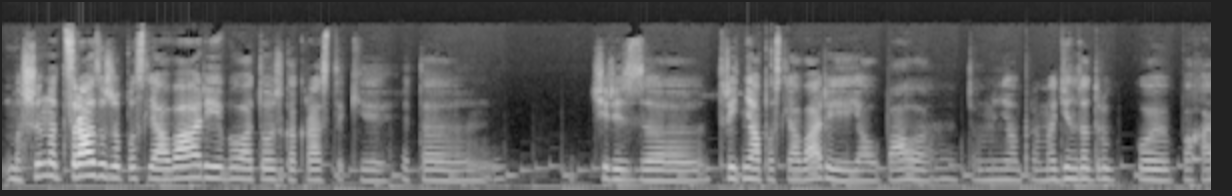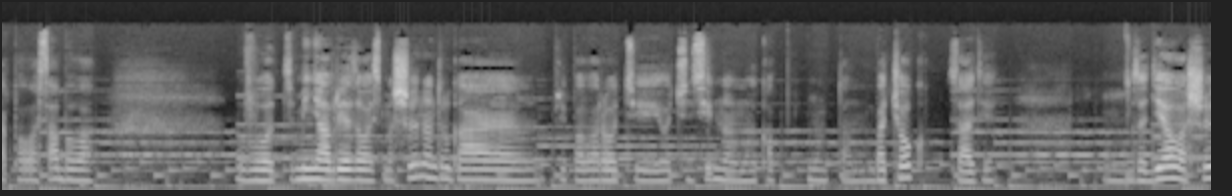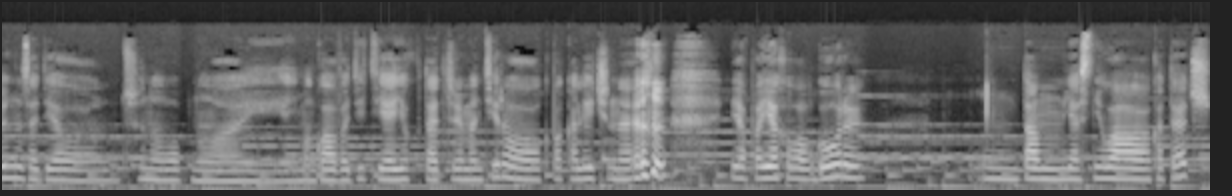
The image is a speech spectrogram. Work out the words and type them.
машина сразу же после аварии была тоже как раз таки это через э, три дня после аварии я упала. Это у меня прям один за другой плохая полоса была. Вот, меня врезалась машина другая при повороте, и очень сильно мой кап... ну, там, бачок сзади задела, шина задела, шина лопнула, и я не могла водить. Я ее когда отремонтировала, покалеченная. я поехала в горы, там я сняла коттедж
